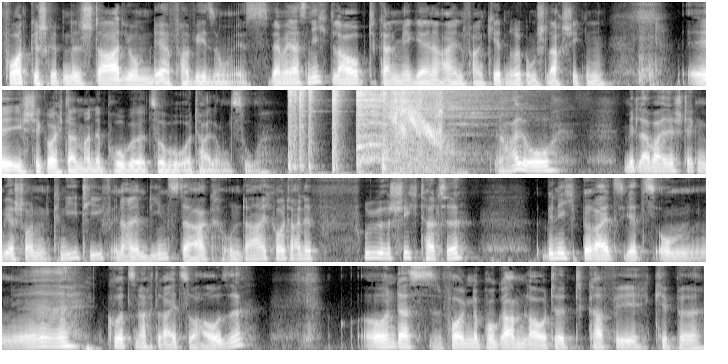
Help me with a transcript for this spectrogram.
fortgeschrittenes Stadium der Verwesung ist. Wer mir das nicht glaubt, kann mir gerne einen frankierten Rückumschlag schicken. Äh, ich schicke euch dann mal eine Probe zur Beurteilung zu. Hallo, mittlerweile stecken wir schon knietief in einem Dienstag und da ich heute eine frühe Schicht hatte, bin ich bereits jetzt um äh, kurz nach drei zu Hause. Und das folgende Programm lautet Kaffee, Kippe,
